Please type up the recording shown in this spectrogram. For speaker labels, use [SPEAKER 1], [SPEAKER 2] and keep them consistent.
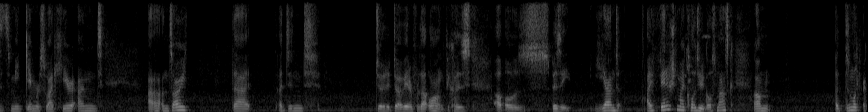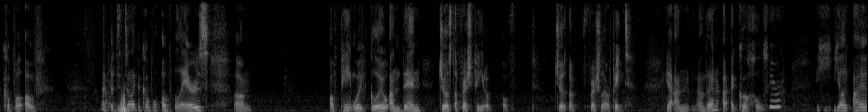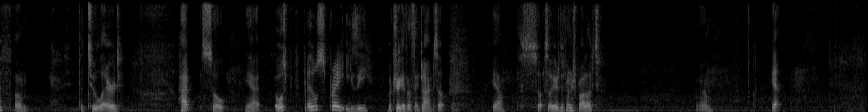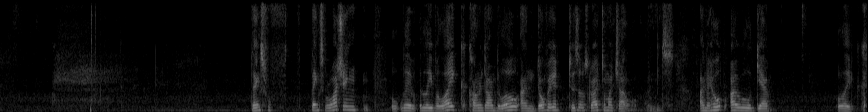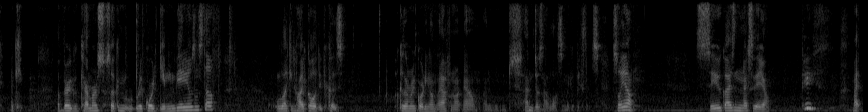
[SPEAKER 1] It's me, Gamer Swag here, and uh, I'm sorry that I didn't do, do a video for that long because I was busy. Yeah, and I finished my Call of Duty Ghost Mask. Um, I did like a couple of. I did like a couple of layers, um, of paint with glue, and then just a fresh paint of, of just a fresh layer of paint. Yeah, and and then I, I cut holes here. Yeah, like I have um the two layered hat, so yeah, it was it was pretty easy, but tricky at the same time. So yeah, so so here's the finished product. Um, yeah. Thanks for thanks for watching. Leave leave a like, comment down below, and don't forget to subscribe to my channel. And and I hope I will get like a, a very good camera so I can record gaming videos and stuff like in high quality because because I'm recording on my iPhone right now and and doesn't have lots of megapixels. So yeah. See you guys in the next video.
[SPEAKER 2] Peace.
